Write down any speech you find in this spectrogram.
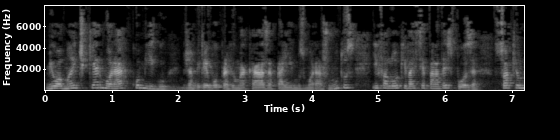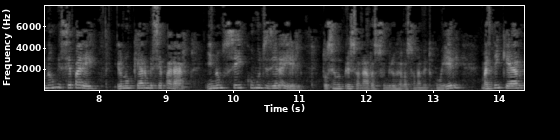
Meu amante quer morar comigo. Já me levou para ver uma casa para irmos morar juntos e falou que vai separar da esposa. Só que eu não me separei. Eu não quero me separar e não sei como dizer a ele. Estou sendo pressionada a assumir o um relacionamento com ele, mas nem quero,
